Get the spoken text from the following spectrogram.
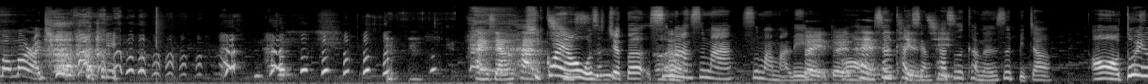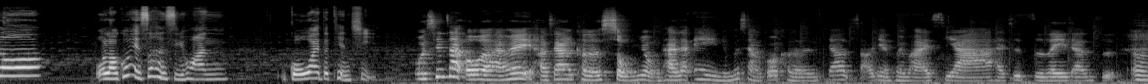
贸贸然去。凯翔他奇怪哦，我是觉得是吗？是吗？是吗？玛丽对对，他也是凯翔，他是可能是比较哦，对咯，我老公也是很喜欢国外的天气。我现在偶尔还会好像可能怂恿他，讲哎，你有想过可能要早一点回马来西亚，还是之类这样子？嗯，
